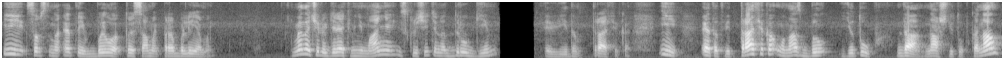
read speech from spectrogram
и, собственно, это и было той самой проблемой. Мы начали уделять внимание исключительно другим видам трафика. И этот вид трафика у нас был YouTube. Да, наш YouTube канал,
